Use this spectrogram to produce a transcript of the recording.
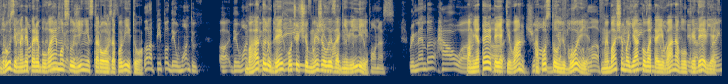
Друзі, ми не перебуваємо в служінні старого заповіту. Багато людей хочуть, щоб ми жили за днів Іллі. Пам'ятаєте, як Іван, апостол любові, ми бачимо Якова та Івана в Луки 9.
